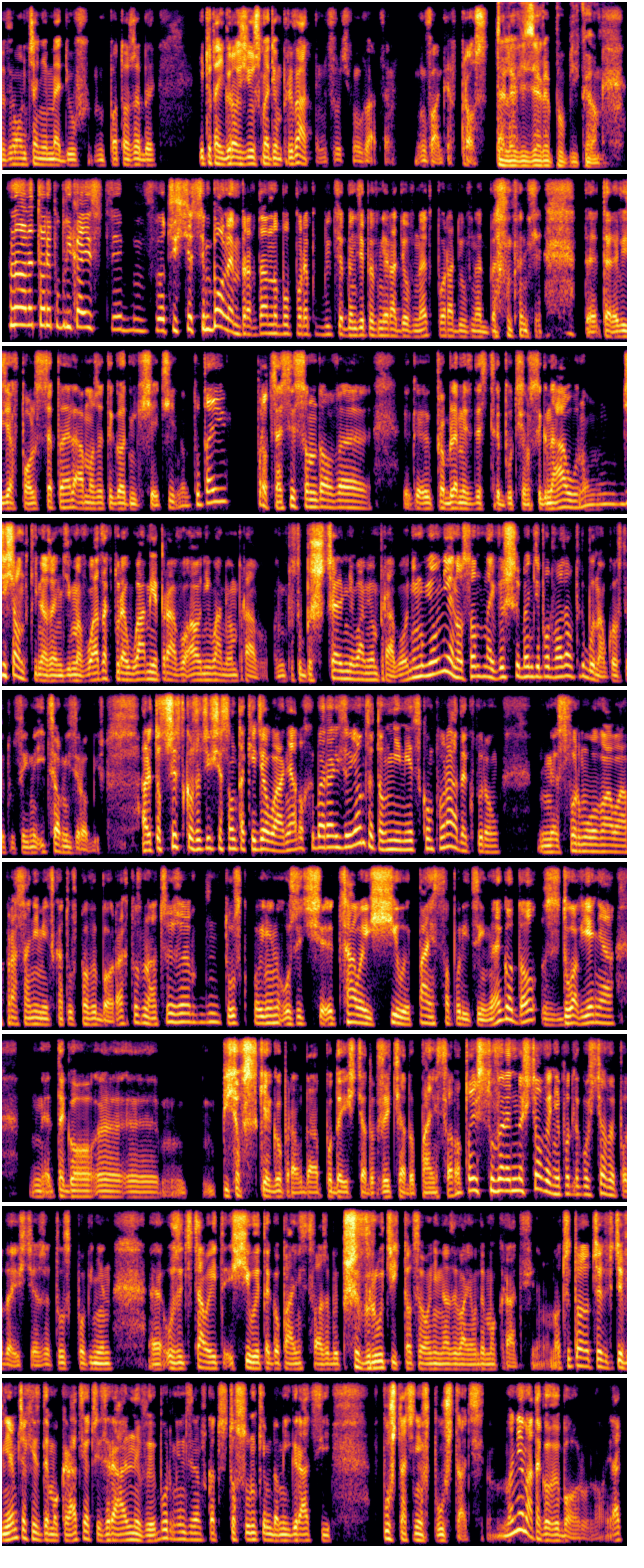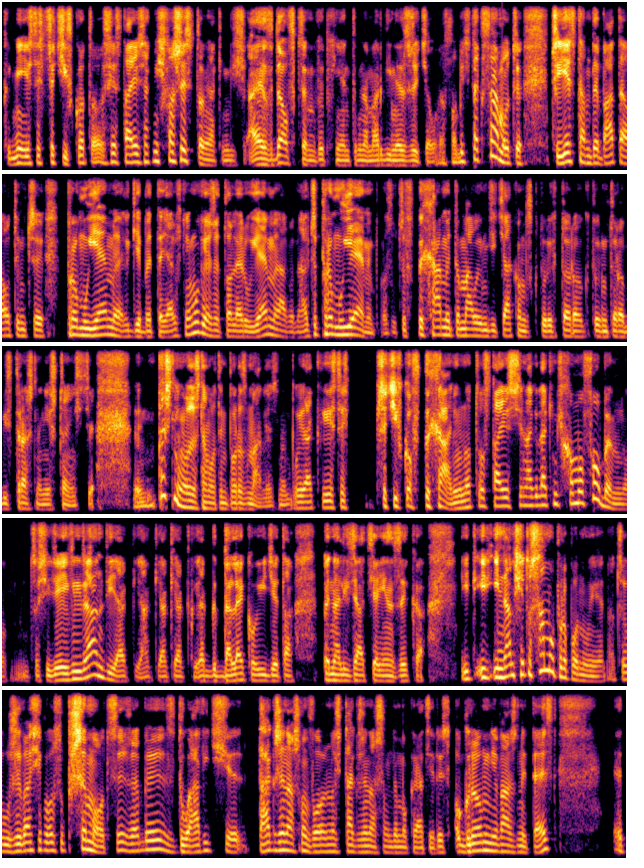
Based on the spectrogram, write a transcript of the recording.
wyłączenie mediów po to, żeby i tutaj grozi już mediom prywatnym, zwróćmy uwagę, uwagę wprost. Telewizja Republika. No ale to Republika jest y, oczywiście symbolem, prawda? No bo po Republice będzie pewnie Radio Wnet, po Radio Wnet będzie te, telewizja w Polsce.pl, a może tygodnik sieci. No tutaj procesy sądowe, problemy z dystrybucją sygnału. No, dziesiątki narzędzi ma władza, która łamie prawo, a oni łamią prawo. Oni po prostu bezczelnie łamią prawo. Oni mówią, nie, no Sąd Najwyższy będzie podważał Trybunał Konstytucyjny i co mi zrobisz? Ale to wszystko rzeczywiście są takie działania, no chyba realizujące tą niemiecką poradę, którą mm, sformułowała prasa niemiecka tuż po wyborach. To znaczy, że Tusk powinien użyć całej siły państwa policyjnego do zdławienia tego e, e, pisowskiego prawda, podejścia do życia, do państwa, no to jest suwerennościowe, niepodległościowe podejście, że Tusk powinien e, użyć całej siły tego państwa, żeby przywrócić to, co oni nazywają demokracją. No, czy, to, czy, czy w Niemczech jest demokracja, czy jest realny wybór między na przykład stosunkiem do migracji wpuszczać, nie wpuszczać. No nie ma tego wyboru. No. Jak nie jesteś przeciwko, to się stajesz jakimś faszystą, jakimś AfD-owcem wypchniętym na margines życia. U nas ma być tak samo. Czy, czy jest tam debata o tym, czy promujemy LGBT? Ja już nie mówię, że tolerujemy, albo, ale czy promujemy po prostu, czy wpychamy to małym dzieciakom, z których to, którym to robi straszne nieszczęście. Też nie możesz tam o tym porozmawiać, no bo jak jesteś przeciwko wpychaniu, no to stajesz się nagle jakimś homofobem. No, co się dzieje w Irlandii, jak, jak, jak, jak, jak daleko idzie ta penalizacja języka. I, i, I nam się to samo proponuje. Znaczy używa się po prostu przemocy, żeby zdławić także naszą wolność, także naszą demokrację. To jest ogromnie ważny test.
